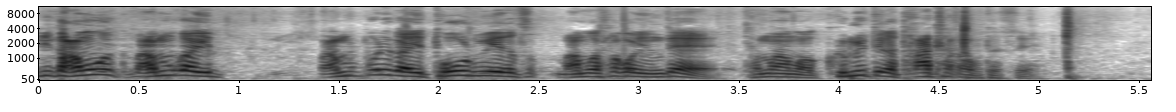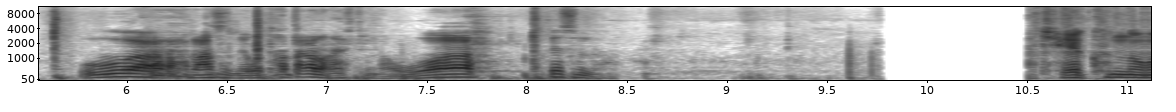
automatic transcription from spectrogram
이 나무, 나무가, 이, 나무 뿌리가 이 돌 위에 나무가 살고 있는데, 잠나무가 그 밑에가 다 차가 붙었어요. 우와, 많습니다. 이거 다 따가 나갔습니다. 우와, 됐습니다. 제일 큰 놈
